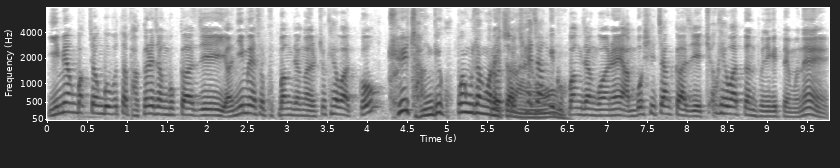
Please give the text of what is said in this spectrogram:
이명박 정부부터 박근혜 정부까지 연임해서 국방장관을 쭉 해왔고 최장기 국방부 장관 그렇죠. 했잖아요. 최장기 국방장관의 안보실장까지 쭉 해왔던 분이기 때문에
